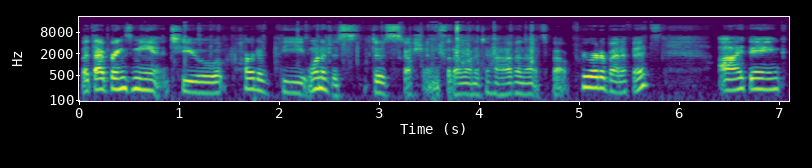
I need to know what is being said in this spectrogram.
But that brings me to part of the, one of the discussions that I wanted to have, and that's about pre-order benefits. I think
